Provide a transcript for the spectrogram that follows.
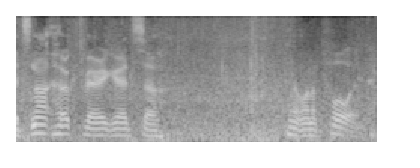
It's not hooked very good, so I don't want to pull it.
